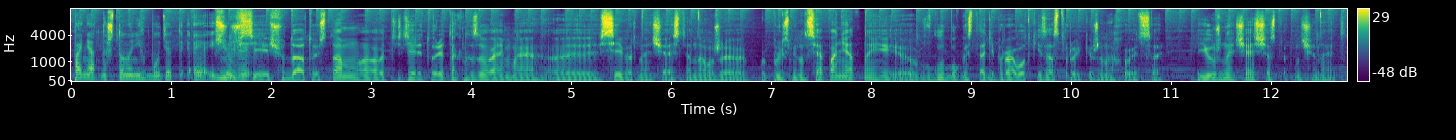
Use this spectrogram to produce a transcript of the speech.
понятно, что на них будет. Э, Еще не же... все еще, да. То есть там э, те- территория так называемая э, северная часть, она уже плюс-минус вся понятна и в глубокой стадии проработки и застройки уже находится. Южная часть сейчас только начинается.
